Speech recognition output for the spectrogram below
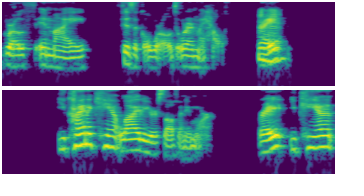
growth in my physical world or in my health, right? Mm-hmm. You kind of can't lie to yourself anymore, right? You can't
